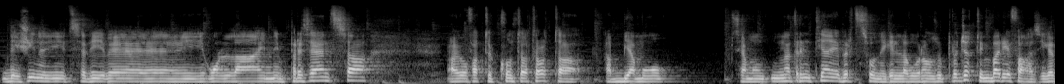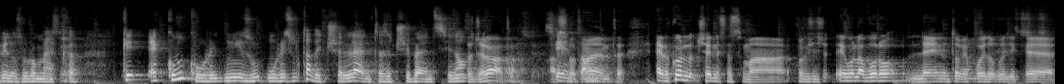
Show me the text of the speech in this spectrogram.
decine di iniziative online in presenza. Avevo fatto il conto l'altra volta, abbiamo siamo una trentina di persone che lavorano sul progetto in varie fasi, capito? Su Romec. Sì. Che è comunque un, un, risultato eccellente se ci pensi, no? Esagerato, sì, assolutamente. Eh, per quello c'è nel senso, ma è un lavoro lento che poi dopodiché. E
